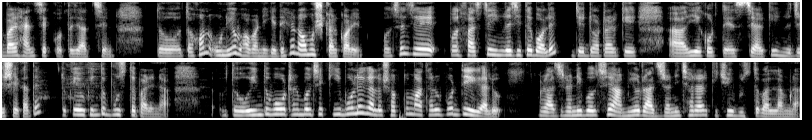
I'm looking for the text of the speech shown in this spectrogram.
আবার হ্যান্ডশেক করতে যাচ্ছেন। তো তখন উনিও ভবানীকে দেখে নমস্কার করেন। বলছে যে ফার্স্টে ইংরেজিতে বলে যে ডটারকে ইয়ে করতে এসছে আর কি ইংরেজি শেখাতে। তো কেউ কিন্তু বুঝতে পারে না। তো ইন্দু বৌঠান বলছে, কি বলে গেল? সব তো মাথার উপর দিয়ে গেল। রাজরানী বলছে, আমিও রাজরানী ছাড়া আর কিছুই বুঝতে পারলাম না।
